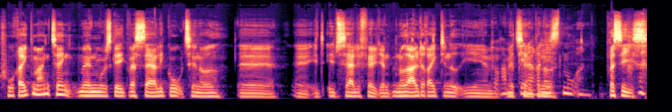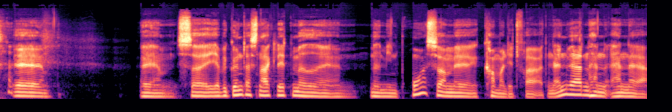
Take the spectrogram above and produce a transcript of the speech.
kunne rigtig mange ting, men måske ikke var særlig god til noget, øh, øh et, et særligt felt. Jeg nåede aldrig rigtig ned i øh, du med generalistmuren. Præcis. øh, øh, så jeg begyndte at snakke lidt med, øh, med min bror, som øh, kommer lidt fra den anden verden. Han, han er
